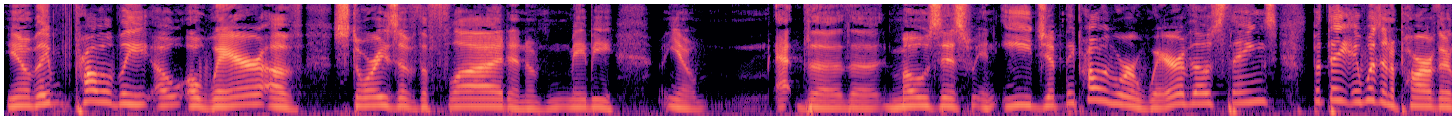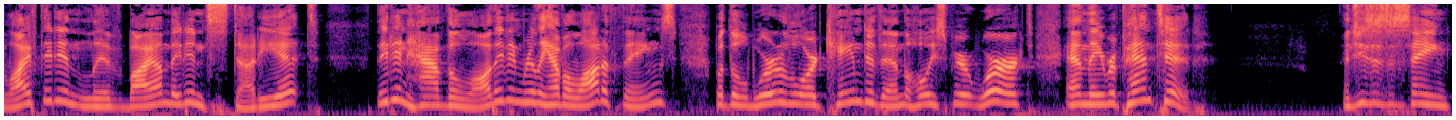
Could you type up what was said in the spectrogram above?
You know, they were probably aware of stories of the flood and of maybe, you know, at the, the Moses in Egypt. They probably were aware of those things, but they, it wasn't a part of their life. They didn't live by them. They didn't study it. They didn't have the law. They didn't really have a lot of things, but the word of the Lord came to them. The Holy Spirit worked, and they repented. And Jesus is saying,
